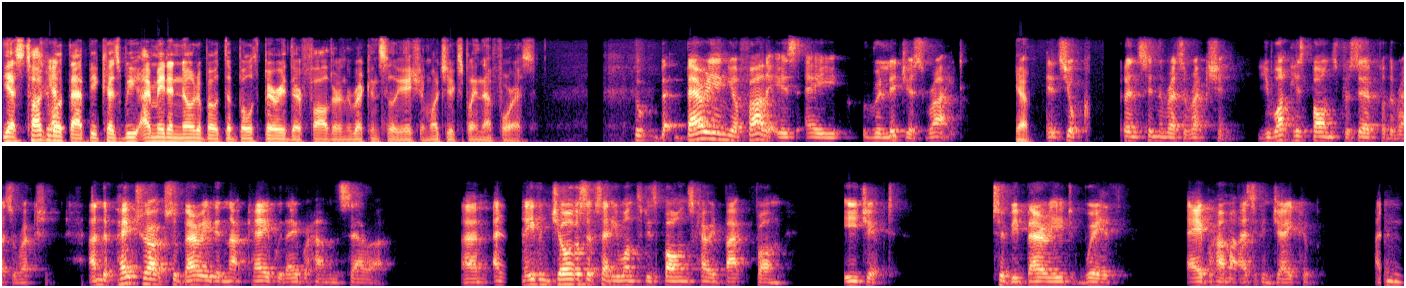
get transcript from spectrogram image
Yes, talk yeah. about that because we I made a note about the both buried their father in the reconciliation. Why don't you explain that for us? So, burying your father is a religious rite. Yeah. It's your confidence in the resurrection. You want his bones preserved for the resurrection. And the patriarchs were buried in that cave with Abraham and Sarah. Um, and even Joseph said he wanted his bones carried back from Egypt to be buried with Abraham, Isaac, and Jacob and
